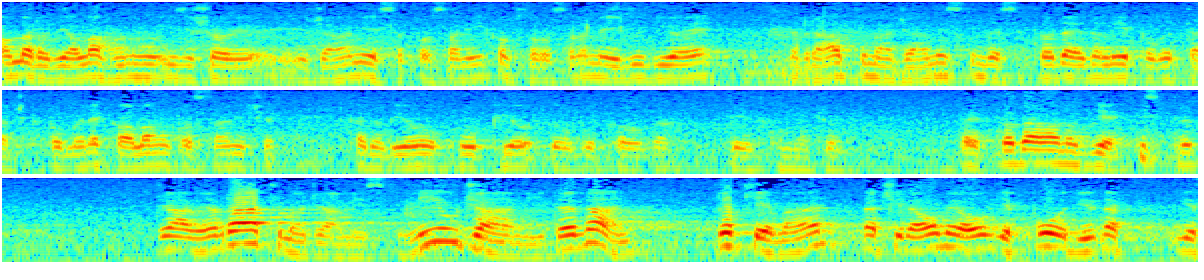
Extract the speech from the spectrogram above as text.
Omar radijallahu anhu izišao iz džamije sa poslanikom sallallahu i vidio je na vratima džamijskim da se prodaje jedan lijepa vrtačka. Pa mu je rekao Allahu poslaniče kada bi ovo kupio dobro ga petkom na džamiju. Pa je prodavano gdje? Ispred džamije, na vratima džamijskim. Nije u džamiji, to je van. Dok je van, znači na ome ovdje pod jednak je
